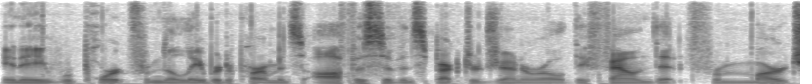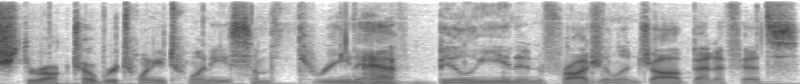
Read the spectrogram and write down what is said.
in a report from the Labor Department's Office of Inspector General, they found that from March through October 2020, some three and a half billion in fraudulent job benefits,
